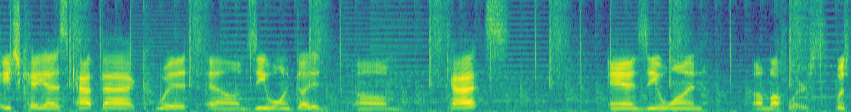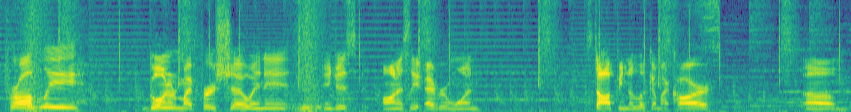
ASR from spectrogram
HKS catback with um, Z1 gutted um, cats, and Z1 uh, mufflers. Was probably going to my first show in it and just honestly everyone stopping to look at my car. Um,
